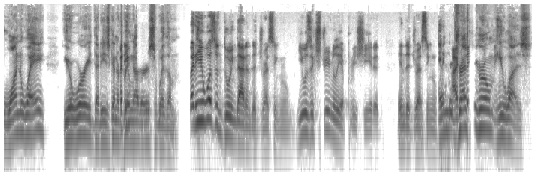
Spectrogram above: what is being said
one way, you're worried that he's going to But he- bring others with him. but he wasn't doing that in the dressing room. He was extremely appreciated in the dressing room. In the I think- dressing room, he was.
